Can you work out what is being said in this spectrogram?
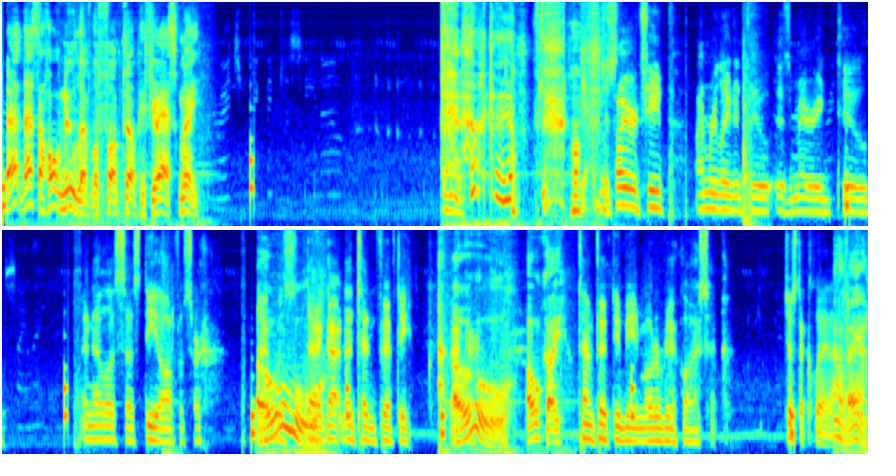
That that's a whole new level of fucked up, if you ask me. okay. Yeah, The just fire chief I'm related to is married to an LSSD officer. That, was- Oh. that got in a 1050. Oh, okay. 1050 being motor vehicle accident. just to clear that. Oh, damn.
